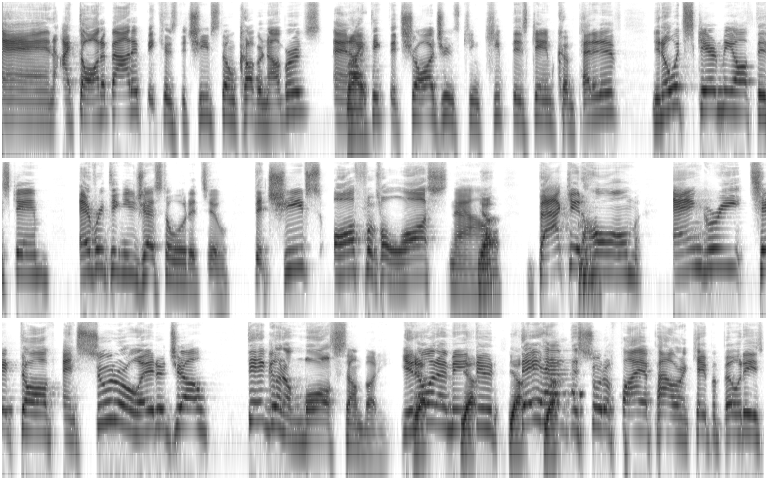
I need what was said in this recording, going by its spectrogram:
And I thought about it because the Chiefs don't cover numbers. And I think the Chargers can keep this game competitive. You know what scared me off this game? Everything you just alluded to. The Chiefs off of a loss now, Yep. back at home, angry, ticked off, and sooner or later, Joe, they're gonna maul somebody. You know what I mean, yep, dude? yep, they yep. have this sort of firepower and capabilities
